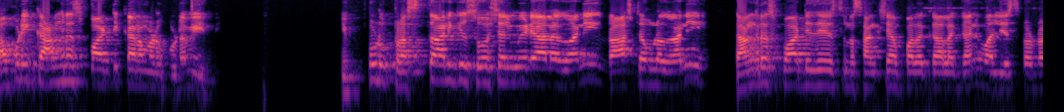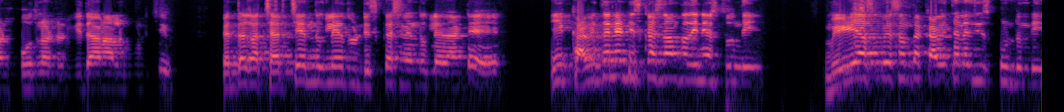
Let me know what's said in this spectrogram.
అప్పుడు ఈ కాంగ్రెస్ పార్టీ కనబడకుండా పోయింది. ఇప్పుడు ప్రస్తుతానికి సోషల్ మీడియాలో కానీ రాష్ట్రంలో కానీ కాంగ్రెస్ పార్టీ చేస్తున్న సంక్షేమ పథకాలకు కానీ వాళ్ళు చేస్తున్నటువంటి పోతున్నటువంటి విధానాల గురించి పెద్దగా చర్చ ఎందుకు లేదు డిస్కషన్ ఎందుకు లేదంటే ఈ కవితనే డిస్కషన్ అంతా తినేస్తుంది. మీడియా స్పేస్ అంతా కవితనే తీసుకుంటుంది.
